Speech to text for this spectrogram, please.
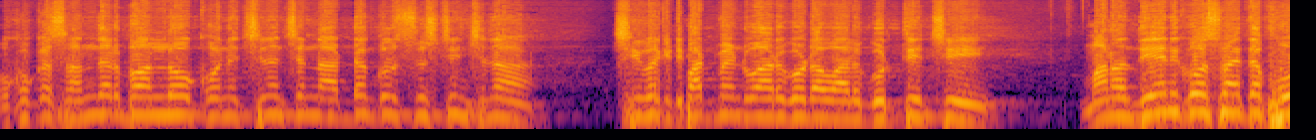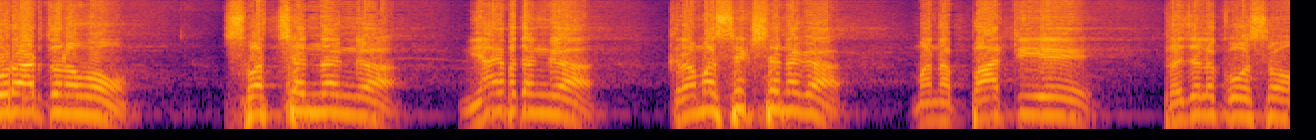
ఒక్కొక్క సందర్భంలో కొన్ని చిన్న చిన్న అడ్డంకులు సృష్టించిన చివరి డిపార్ట్మెంట్ వారు కూడా వాళ్ళు గుర్తించి మనం దేనికోసం అయితే పోరాడుతున్నామో స్వచ్ఛందంగా న్యాయబద్ధంగా క్రమశిక్షణగా మన పార్టీయే ప్రజల కోసం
